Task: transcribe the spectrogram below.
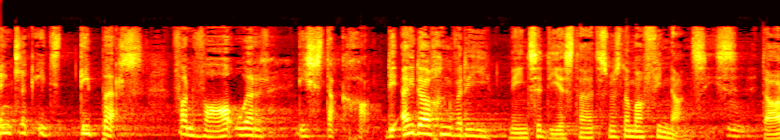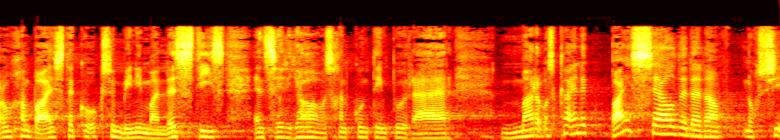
eintlik iets diepers van waaroor die stuk gaan. Die uitdaging wat die mense deesdae het, is mos nou maar finansies. Hmm. Daarom gaan baie stukke ook so minimalisties en sê ja, ons gaan kontemporêr maar ons kry eintlik baie selde dat daar nog so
